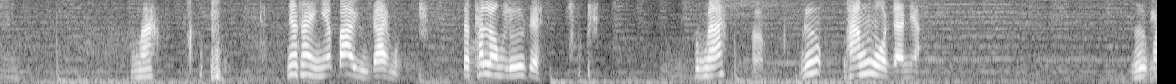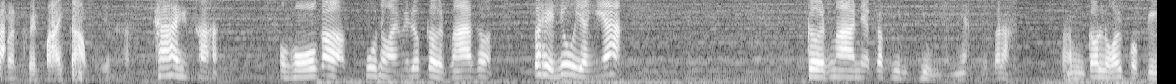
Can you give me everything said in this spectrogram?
อืมใช่ ไหมเนี่ยถ้าอย่างเงี้ยป้าอยู่ได้หมด แต่ถ้าลองรื้อสิอืมถูกไหมครับรื้อพังหมดอะเนี่ยตรงนี้มันเป็นไม้เก่าใช่ไหมฮะใช่ค่ะ โอ้โห ก็พูดทำไมไม่รู้เกิดมาก็ ก็เห็นอยู่อย่างเงี้ย เกิดมาเนี่ยก็คืออยู่อย่างเงี้ยใช่ปะล่ะมันก็ร้อยกว่าปี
